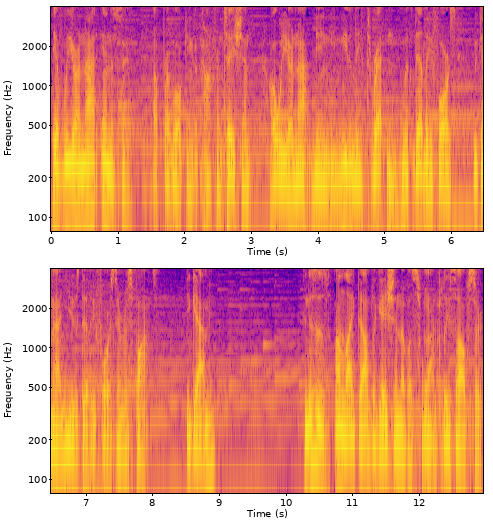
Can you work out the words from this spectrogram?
If we are not innocent of provoking a confrontation, or we are not being immediately threatened with deadly force, we cannot use deadly force in response. You got me? And this is unlike the obligation of a sworn police officer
